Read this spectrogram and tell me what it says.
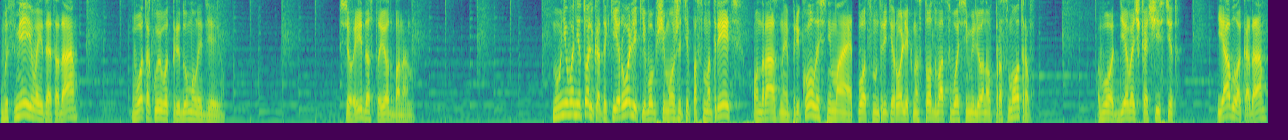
высмеивает это, да? Вот такую вот придумал идею. Все, и достает банан. Ну, у него не только такие ролики, в общем, можете посмотреть. Он разные приколы снимает. Вот, смотрите, ролик на 128 миллионов просмотров. Вот, девочка чистит яблоко, да?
